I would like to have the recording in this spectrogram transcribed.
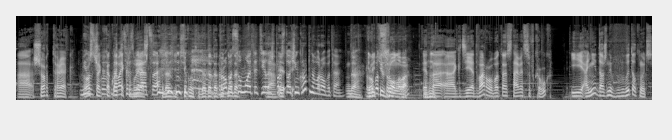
а, шорт-трек, просто какой-то давайте квест. разбираться. Подождите секундочку. Да-да-да. тут надо- Робосумо это делаешь Да. просто Э, очень крупного робота? Да. Или Робот тяжелого. сумо — Это э, где два робота ставятся в круг, и они должны вы- вытолкнуть.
